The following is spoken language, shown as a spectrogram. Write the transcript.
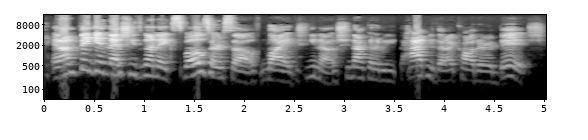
And I'm thinking that she's gonna expose herself. Like, you know, she's not gonna be happy that I called her a bitch.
